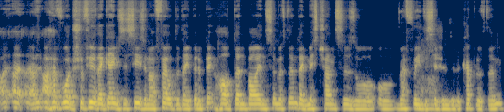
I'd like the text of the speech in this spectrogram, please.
I, I, I have watched a few of their games this season. I felt that they've been a bit hard done by in some of them. They've missed chances or, or referee mm-hmm. decisions in a couple of them.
